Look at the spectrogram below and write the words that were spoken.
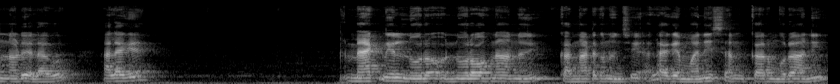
ఉన్నాడు ఎలాగో. అలాగే మ్యాక్నిల్ నూరో నూరోహ్నా అని కర్ణాటక నుంచి అలాగే మనీష్ శంకర్ మురా అని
